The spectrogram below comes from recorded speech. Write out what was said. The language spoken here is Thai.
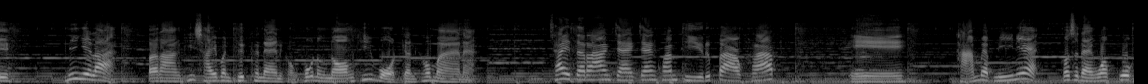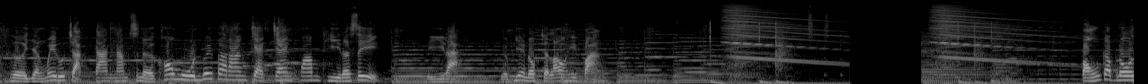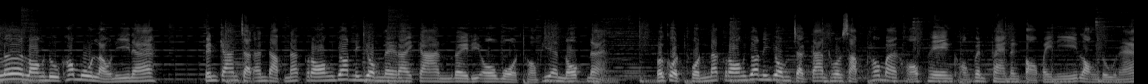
นี่ไงล่ะ ตารางที่ใช้บันทึกคะแนนของพวกน้องๆที่โหวตกันเข้ามาน่ะ ใช่ตารางแจกแจงความถี่หรือเปล่าครับ เอ ถามแบบนี้เนี่ยก็แสดงว่าพวกเธอยังไม่รู้จักการนำเสนอข้อมูลด้วยตารางแจกแจงความถี่ละสิ ดีละเดี๋ยวพี่อนบจะเล่าให้ฟัง ต๋องกับโรเลอร์ลองดูข้อมูลเหล่านี้นะ เป็นการจัดอันดับนักร้องยอดนิยมในรายการ Radio Vote ของพี่อนบน่ะปรากฏผลนักร้องยอดนิยมจากการโทรศัพท์เข้ามาขอเพลงของแฟนๆดังต่อไปนี้ลองดูนะ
